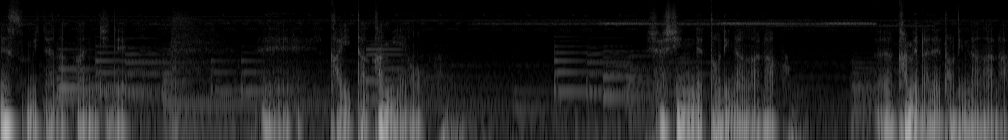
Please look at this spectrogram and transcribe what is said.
ですみたいな感じで、えー書いた紙を写真で撮りながら、カメラで撮りながら、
